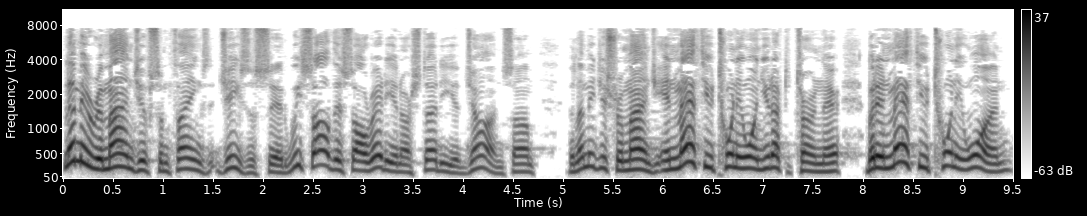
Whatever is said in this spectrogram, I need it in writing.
Let me remind you of some things that Jesus said. We saw this already in our study of John some, but let me just remind you. In Matthew 21, you'd have to turn there, but in Matthew 21,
